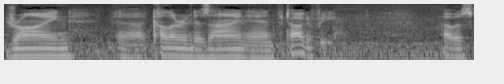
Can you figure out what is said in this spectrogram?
drawing, uh, color and design, and photography. I was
